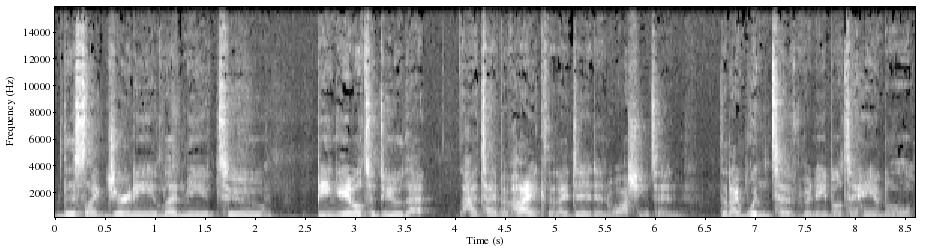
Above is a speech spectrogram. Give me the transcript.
this like journey led me to being able to do that type of hike that I did in Washington that I wouldn't have been able to handle,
